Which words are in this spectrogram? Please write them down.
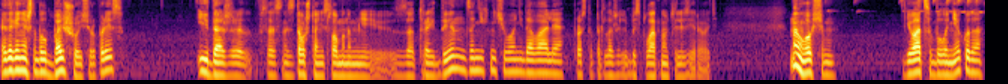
Это, конечно, был большой сюрприз. И даже, соответственно, из-за того, что они сломаны мне за трейдин, за них ничего не давали, просто предложили бесплатно утилизировать. Ну, в общем, деваться было некуда.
